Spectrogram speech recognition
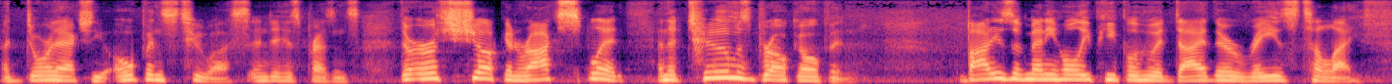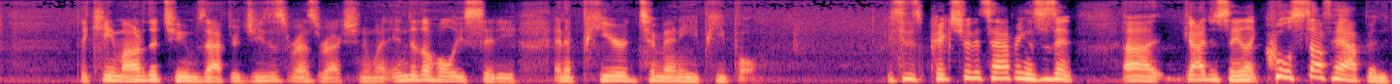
a door that actually opens to us into his presence. The earth shook and rocks split, and the tombs broke open. Bodies of many holy people who had died there raised to life. They came out of the tombs after Jesus' resurrection and went into the holy city and appeared to many people. You see this picture that's happening? This isn't uh, God just saying like cool stuff happened.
